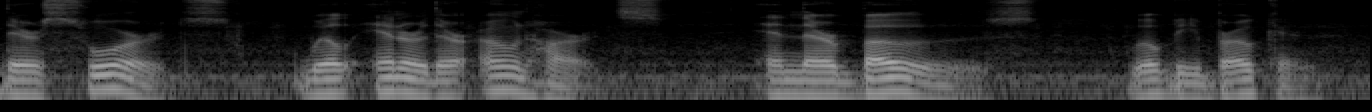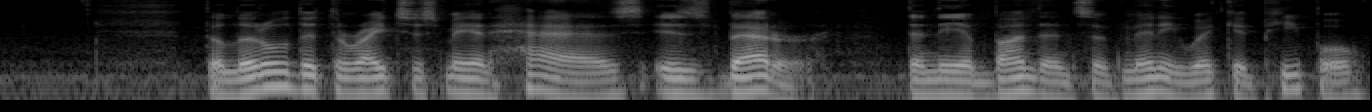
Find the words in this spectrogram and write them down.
Their swords will enter their own hearts, and their bows will be broken. The little that the righteous man has is better than the abundance of many wicked people.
